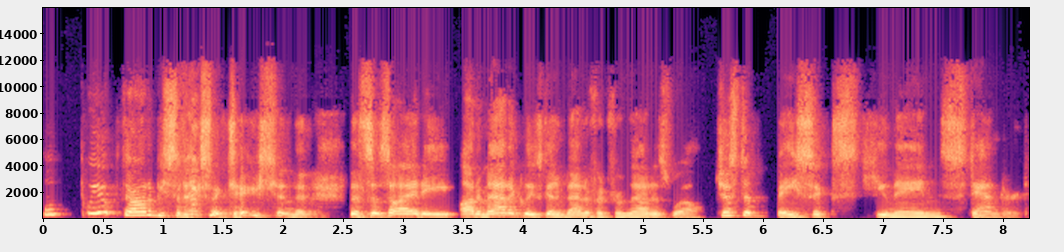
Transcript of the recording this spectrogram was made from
Well, we, there ought to be some expectation that the society automatically is going to benefit from that as well. Just a basic humane standard.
